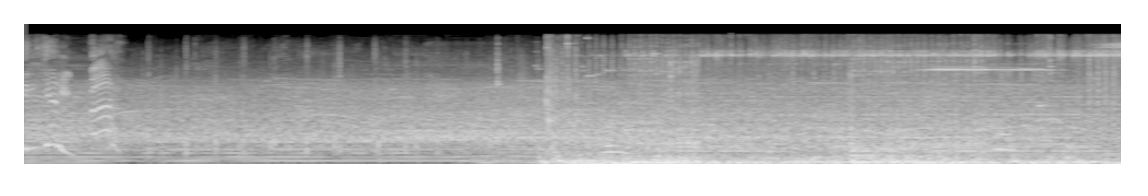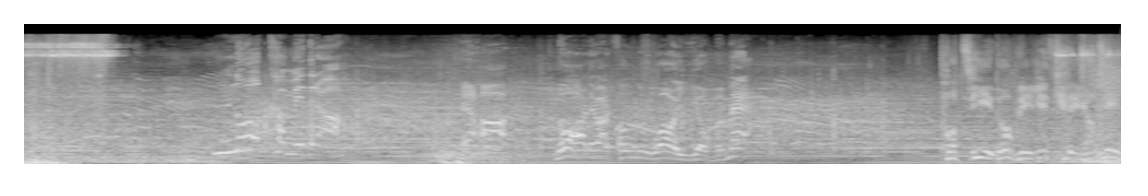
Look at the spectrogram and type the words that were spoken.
vil hjelpe! Nå kan vi dra! Ja, nå har de i hvert fall noe å jobbe med. På tide å bli litt kreativ.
